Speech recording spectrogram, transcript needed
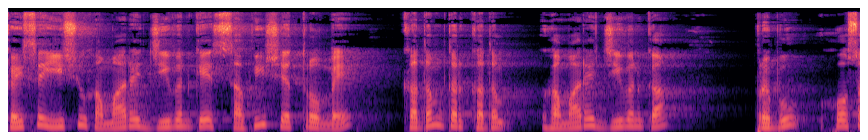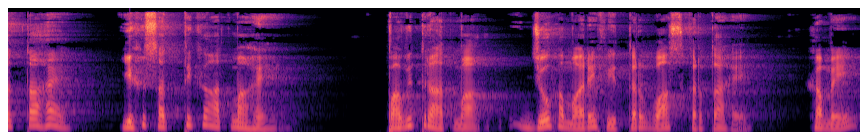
कैसे यीशु हमारे जीवन के सभी क्षेत्रों में कदम दर कदम हमारे जीवन का प्रभु हो सकता है? यह सत्य का आत्मा है। पवित्र आत्मा जो हमारे भीतर वास करता है, हमें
